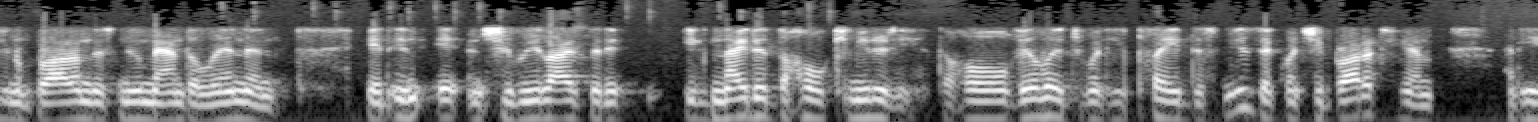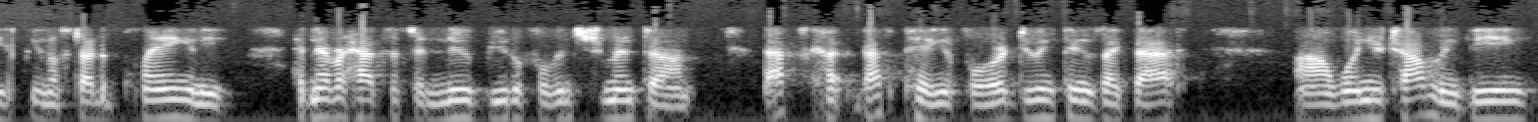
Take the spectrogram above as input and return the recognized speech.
you know brought him this new mandolin and it, it and she realized that it ignited the whole community the whole village when he played this music when she brought it to him and he you know started playing and he had never had such a new beautiful instrument um that's that's paying it forward doing things like that uh, when you're traveling being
